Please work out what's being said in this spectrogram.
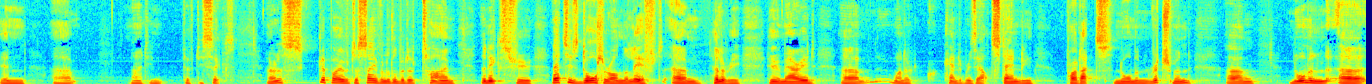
in uh, 1956. I'm going to skip over to save a little bit of time. The next few, that's his daughter on the left, um, Hilary, who married um, one of Canterbury's outstanding products, Norman Richmond. Um, Norman uh,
